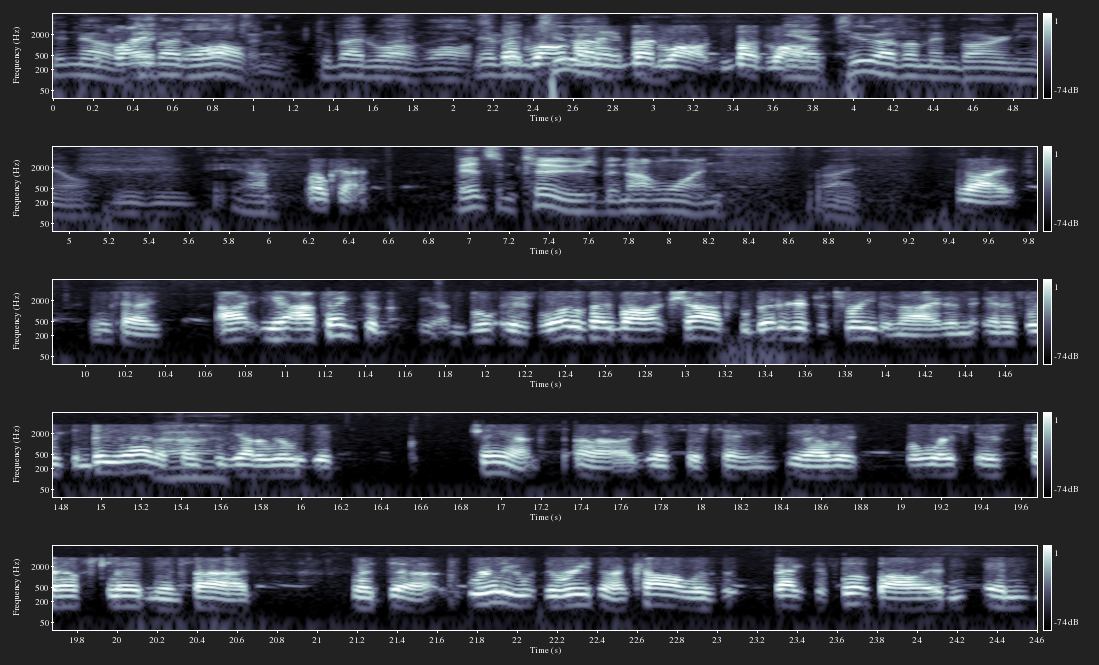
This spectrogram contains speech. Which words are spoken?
To, no, to Bud, Bud Walton. Walton. To Bud Walton. Bud Walton. Bud Walton, I mean, Bud Walton. Bud Walton. Yeah, two of them in Barnhill. Mm-hmm. Yeah. Okay. Been some twos, but not one. Right. Right. Okay. I, yeah, I think that as well as they block shots, we better hit the three tonight, and, and if we can do that, I uh, think we got a really good chance uh, against this team. You know, but it's, it's tough sledding inside. But uh, really, the reason I called was back to football, and, and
